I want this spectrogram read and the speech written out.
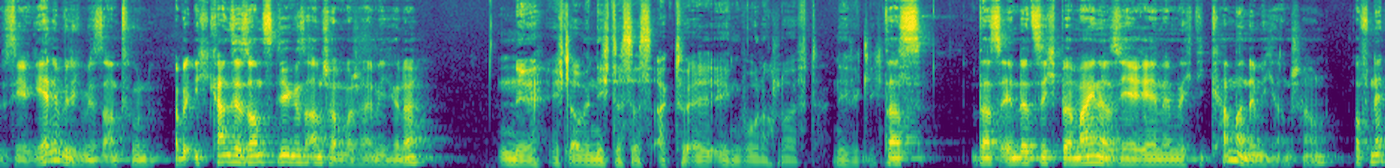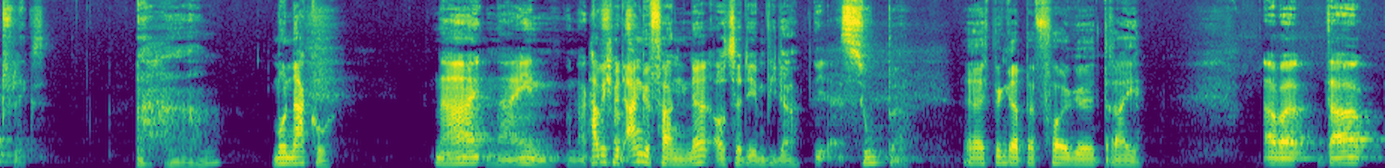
sehr gerne will ich mir das antun. Aber ich kann es ja sonst nirgends anschauen wahrscheinlich, oder? Nö, ich glaube nicht, dass das aktuell irgendwo noch läuft. Nee, wirklich. Nicht. Das, das ändert sich bei meiner Serie, nämlich die kann man nämlich anschauen auf Netflix. Aha. Monaco. Nein, nein. Habe ich mit angefangen, ne? Außerdem wieder. Ja, super. Ja, ich bin gerade bei Folge 3. Aber da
